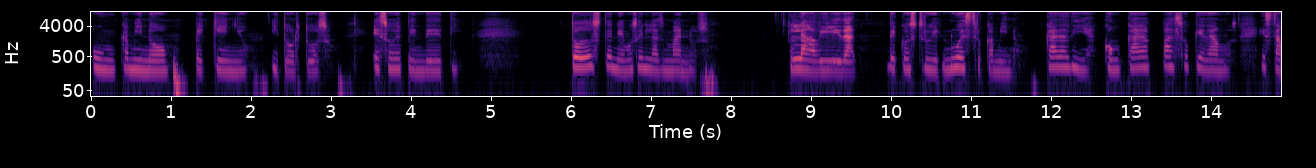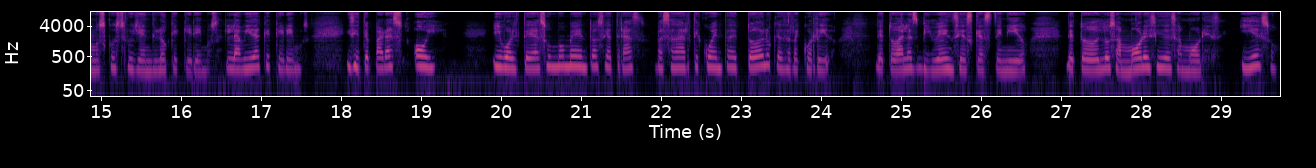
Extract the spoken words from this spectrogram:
un camino pequeño y tortuoso. Eso depende de ti. Todos tenemos en las manos la habilidad de construir nuestro camino. Cada día, con cada paso que damos, estamos construyendo lo que queremos, la vida que queremos. Y si te paras hoy y volteas un momento hacia atrás, vas a darte cuenta de todo lo que has recorrido, de todas las vivencias que has tenido, de todos los amores y desamores. Y eso,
